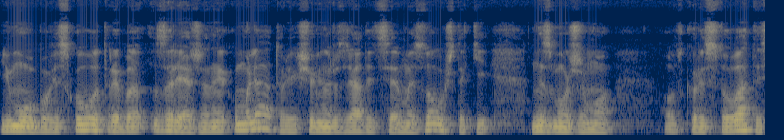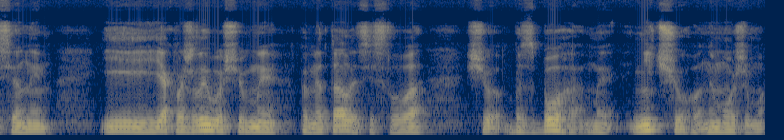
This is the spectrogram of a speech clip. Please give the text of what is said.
йому обов'язково треба заряджений акумулятор. Якщо він розрядиться, ми знову ж таки не зможемо користуватися ним. І як важливо, щоб ми пам'ятали ці слова, що без Бога ми нічого не можемо.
